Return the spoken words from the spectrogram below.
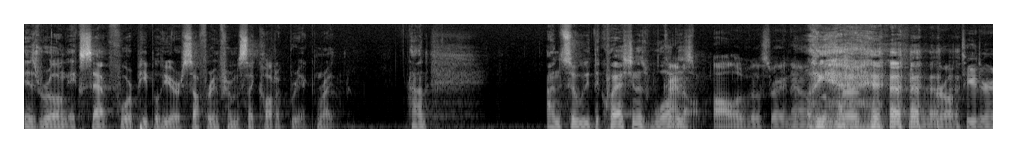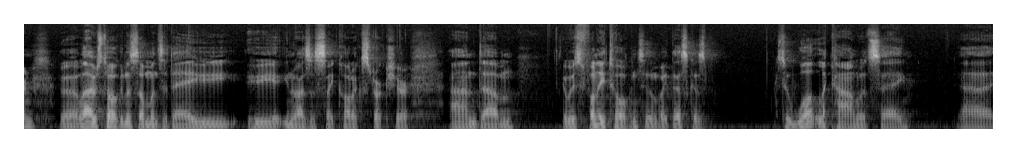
is wrong, except for people who are suffering from a psychotic break, right? And and so the question is, what kind is? of all of us right now. Yeah. We're all teetering. Well, I was talking to someone today who, who you know has a psychotic structure, and um, it was funny talking to them about this because, so what Lacan would say, uh,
